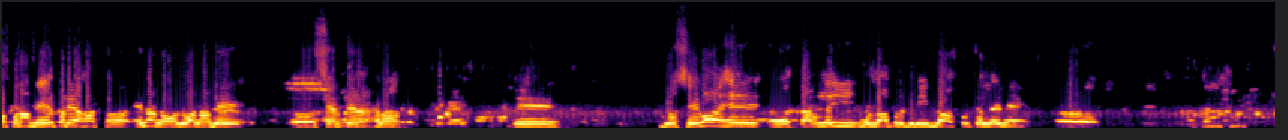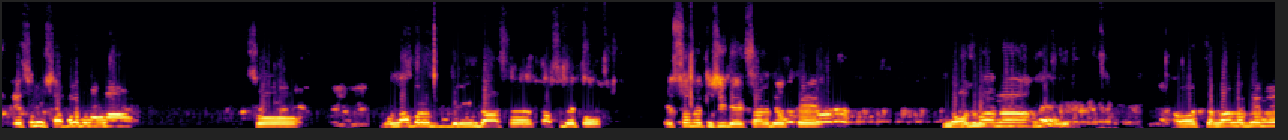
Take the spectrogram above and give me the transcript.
ਆਪਣਾ ਮਿਹਰ ਭਰਿਆ ਹੱਥ ਇਹਨਾਂ ਨੌਜਵਾਨਾਂ ਦੇ ਅਹ ਸਿਰ ਤੇ ਰੱਖਣਾ। ਤੇ ਜੋ ਸੇਵਾ ਇਹ ਕਰਨ ਲਈ ਮੁੱਲਾਪੁਰ ਗਰੀਬਦਾਸ ਤੋਂ ਚੱਲੇ ਨੇ ਅਹ, ਇਸ ਨੂੰ ਸਫਲ ਬਣਾਉਣਾ। ਸੋ ਮੁੱਲਾਪੁਰ ਗਰੀਬ ਦਾਸ ਕਸਬੇ ਤੋਂ ਇਸ ਸਮੇਂ ਤੁਸੀਂ ਦੇਖ ਸਕਦੇ ਹੋ ਕਿ ਨੌਜਵਾਨ ਅਹ, ਚੱਲਣ ਲੱਗੇ ਨੇ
